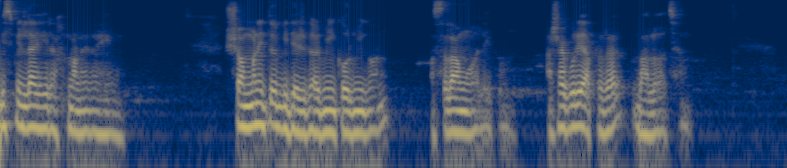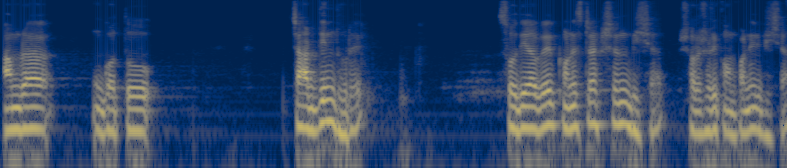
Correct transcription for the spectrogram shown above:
বিসমিল্লাহ রহমান রহিম। সম্মানিত বিদেশগামী কর্মীগণ, আসসালামু আলাইকুম। আশা করি আপনারা ভালো আছেন। আমরা গত চার দিন ধরে সৌদি আরবের কনস্ট্রাকশন ভিসা, সরাসরি কোম্পানির ভিসা,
